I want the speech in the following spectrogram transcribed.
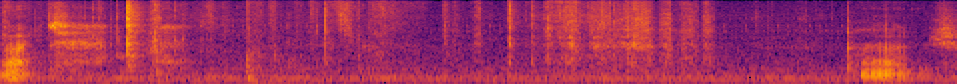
Right. Punch.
